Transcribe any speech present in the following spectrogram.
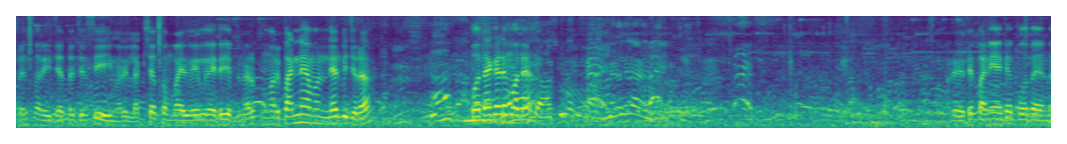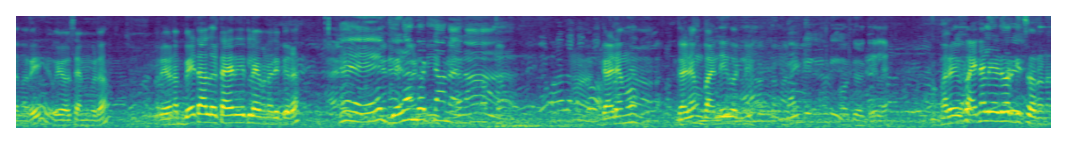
ఫ్రెండ్స్ మరి జత వచ్చేసి మరి లక్ష తొంభై ఐదు వేలుగా అయితే చెప్తున్నారు. మరి పని ఏమన్నా నేర్పించారా? పోతే కడే పోతే? మరి అయితే పని అయితే పోతాయంట మరి వ్యవసాయం కూడా. మరి ఏమైనా బేటాలు టైర్ ఇట్లా ఏమైనా తిప్పారా? గడేమో గడేం బండి కొట్టినాయి. Okay okay. మరి ఫైనల్ ఏడు వరకు ఇచ్చారన్నా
